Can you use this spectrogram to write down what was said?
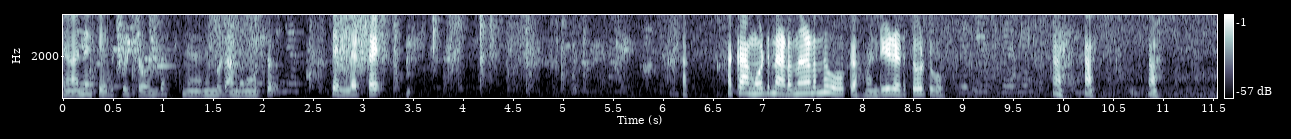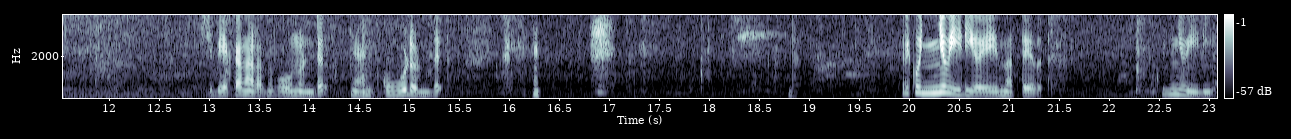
ഞാൻ ചെരുപ്പിട്ടുകൊണ്ട് ഞാനും കൂടെ അങ്ങോട്ട് ചെല്ലട്ടെ. അക്ക അങ്ങോട്ട് നടന്ന് നടന്ന് പോക്ക. വണ്ടിയുടെ അടുത്തോട്ട് പോ. ആ ആ ആ. നടന്നു പോകുന്നുണ്ട്. ഞാൻ കൂടുണ്ട്. ഒരു കുഞ്ഞു വീഡിയോ ഇന്നത്തേത്. കുഞ്ഞു വീഡിയോ.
